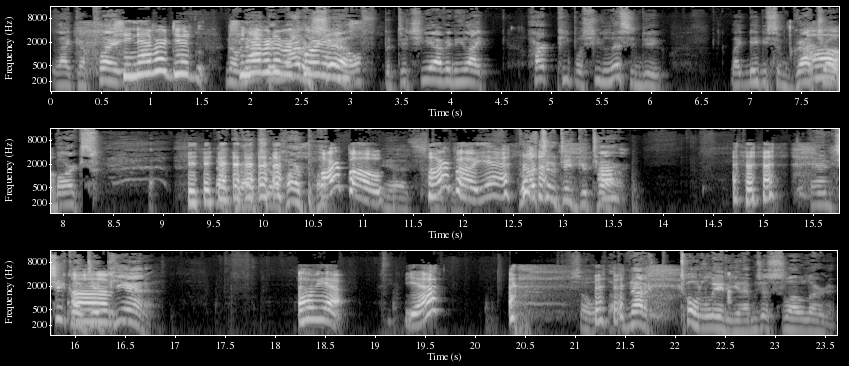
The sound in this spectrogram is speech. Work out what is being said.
Like a play? She never did. no, she not, never did not recordings. herself. But did she have any like harp people she listened to? Like maybe some Groucho Oh. Marx. not Groucho, Harpo. Harpo. Yeah, Harpo. Yeah. Groucho did guitar. and Chico Um, did piano. oh yeah. Yeah. So I'm not a total idiot. I'm just a slow learner.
